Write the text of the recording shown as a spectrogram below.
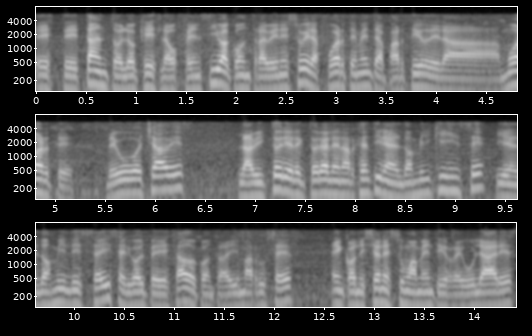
este, tanto lo que es la ofensiva contra Venezuela fuertemente a partir de la muerte de Hugo Chávez, la victoria electoral en Argentina en el 2015 y en el 2016 el golpe de Estado contra Dilma Rousseff en condiciones sumamente irregulares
